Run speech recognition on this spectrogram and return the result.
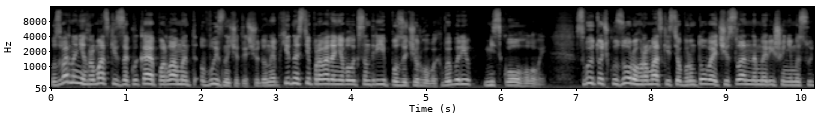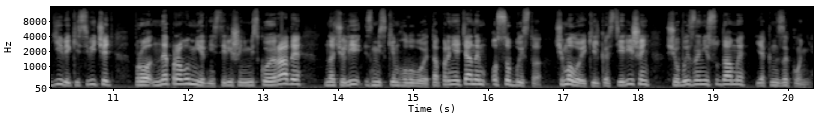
У зверненні громадськість закликає парламент визначитись щодо необхідності проведення в Олександрії позачергових виборів міського голови. Свою точку зору громадськість обґрунтовує численними рішеннями судів, які свідчать про неправомірність рішень міської ради на чолі з міським головою та прийняття ним особисто чималої кількості рішень, що визнані судами як незаконні.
